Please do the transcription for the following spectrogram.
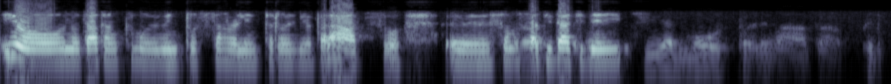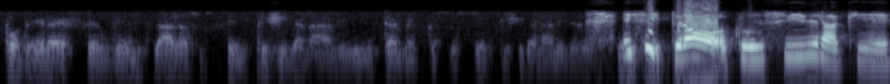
io ho notato anche un movimento strano all'interno del mio palazzo, eh, sono stati dati dei... La è molto elevata per poter essere utilizzata su semplici canali internet, su semplici canali televisivi. Eh sì, però considera che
